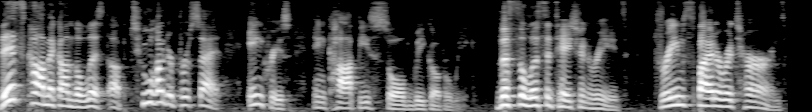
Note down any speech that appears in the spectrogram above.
this comic on the list up 200% increase in copies sold week over week. The solicitation reads, Dream Spider returns.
